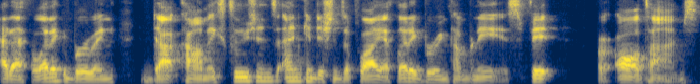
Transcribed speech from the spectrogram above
at athleticbrewing.com. Exclusions and conditions apply. Athletic Brewing Company is fit for all times.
